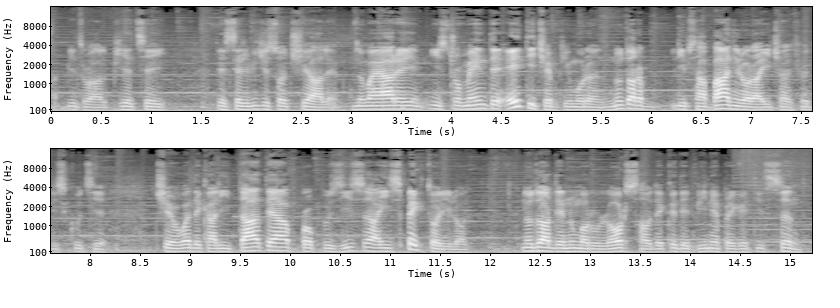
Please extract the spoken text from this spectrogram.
arbitru al pieței de servicii sociale, nu mai are instrumente etice în primul rând, nu doar lipsa banilor aici ar fi o discuție, ci vorba de calitatea propusă a inspectorilor, nu doar de numărul lor sau de cât de bine pregătiți sunt –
